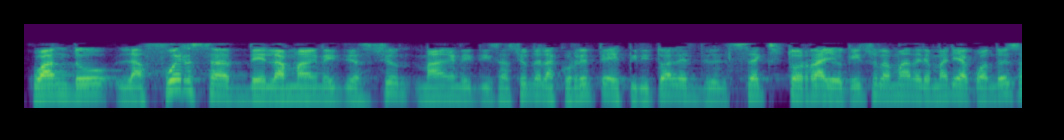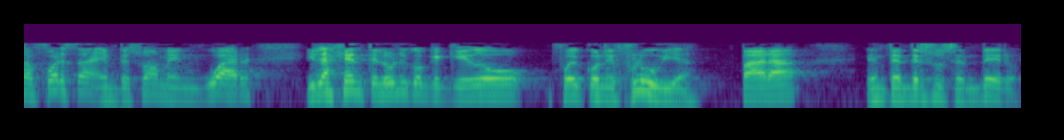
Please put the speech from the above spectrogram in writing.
cuando la fuerza de la magnetización, magnetización de las corrientes espirituales del sexto rayo que hizo la Madre María, cuando esa fuerza empezó a menguar y la gente lo único que quedó fue con efluvia para entender su sendero.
